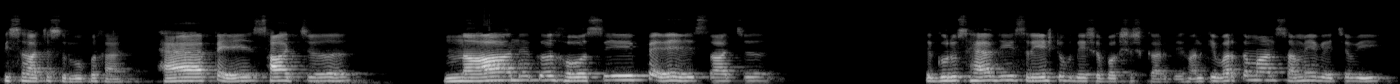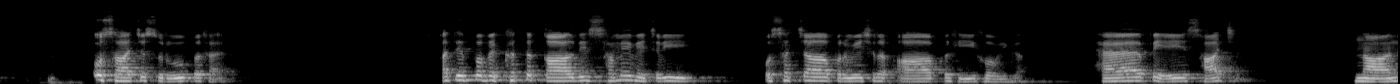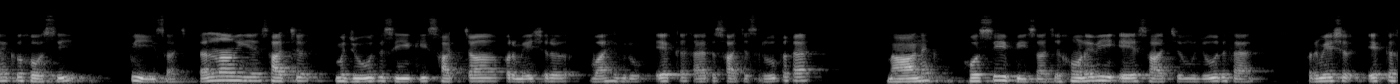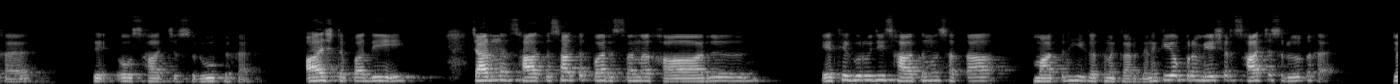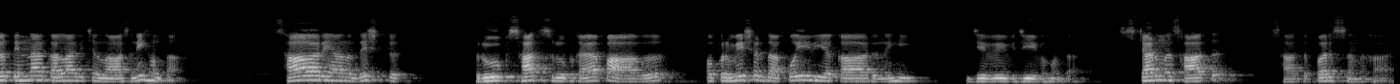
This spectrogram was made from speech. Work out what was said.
ਵੀ ਸੱਚ ਸਰੂਪ ਹੈ। ਹੈ ਭੇ ਸੱਚ। ਨਾਨਕ ਹੋਸੀ ਭੇ ਸੱਚ। ਤੇ ਗੁਰੂ ਸਾਹਿਬ ਜੀ ਸ੍ਰੇਸ਼ਟ ਉਪਦੇਸ਼ ਬਖਸ਼ਿਸ਼ ਕਰਦੇ ਹਨ ਕਿ ਵਰਤਮਾਨ ਸਮੇਂ ਵਿੱਚ ਵੀ ਉਹ ਸੱਚ ਸਰੂਪ ਹੈ। ਅਤੇ ਭਵਿੱਖਤ ਕਾਲ ਦੇ ਸਮੇਂ ਵਿੱਚ ਵੀ ਉਹ ਸੱਚਾ ਪਰਮੇਸ਼ਰ ਆਪ ਹੀ ਹੋਵੇਗਾ। ਹੈ ਭੇ ਸੱਚ, ਨਾਨਕ ਹੋਸੀ ਭੀ ਸੱਚ। ਪਹਿਲਾਂ ਵੀ ਇਹ ਸੱਚ ਮੌਜੂਦ ਸੀ ਕਿ ਸੱਚਾ ਪਰਮੇਸ਼ਰ ਵਾਹਿਗੁਰੂ ਇੱਕ ਹੈ ਤੇ ਸੱਚ ਸਰੂਪ ਹੈ। ਨਾਨਕ, ਹੋਸੀ ਭੀ ਸੱਚ, ਹੁਣ ਵੀ ਇਹ ਸੱਚ ਮੌਜੂਦ ਹੈ। ਪਰਮੇਸ਼ਰ ਇੱਕ ਹੈ ਤੇ ਉਹ ਸੱਚ ਸਰੂਪ ਹੈ। ਅਸ਼ਟਪਦੀ ਚਰਨ ਸਤ ਸਤ ਪਰ ਸੰਖਾਰ ਇਥੇ ਗੁਰੂ ਜੀ ਸਾਤ ਨੂੰ ਸਤਾ ਮਾਤਰ ਹੀ ਕਥਨ ਕਰਦੇ ਨੇ ਕਿ ਉਹ ਪਰਮੇਸ਼ਰ ਸੱਚ ਸਰੂਪ ਹੈ, ਜੋ ਤਿੰਨਾਂ ਕਾਲਾਂ ਵਿੱਚ ਨਾਸ ਨਹੀਂ ਹੁੰਦਾ। ਸਾਰਿਆਂ ਦਾ ਦਿਸ਼ਟ ਰੂਪ ਸਤ ਸਰੂਪ ਹੈ ਭਾਵ, ਉਹ ਪਰਮੇਸ਼ਰ ਦਾ ਕੋਈ ਵੀ ਆਕਾਰ ਨਹੀਂ ਜਿਵੇਂ ਜੀਵ ਹੁੰਦਾ। ਚਰਨ ਸਾਤ, ਸਤ ਪਰ ਸੰਖਾਰ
